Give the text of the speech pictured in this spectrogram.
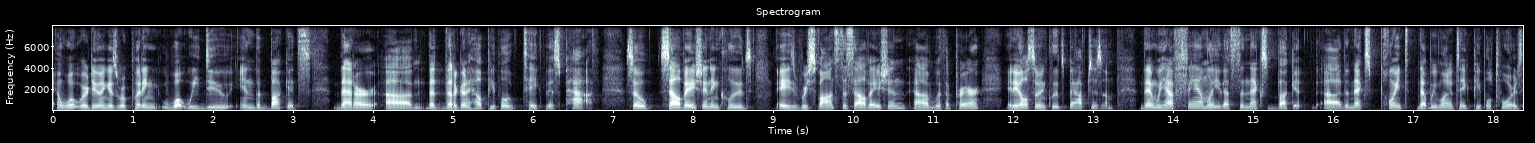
and what we're doing is we're putting what we do in the buckets that are um, that, that are going to help people take this path. So salvation includes a response to salvation uh, with a prayer, and it also includes baptism. Then we have family. That's the next bucket, uh, the next point that we want to take people towards.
